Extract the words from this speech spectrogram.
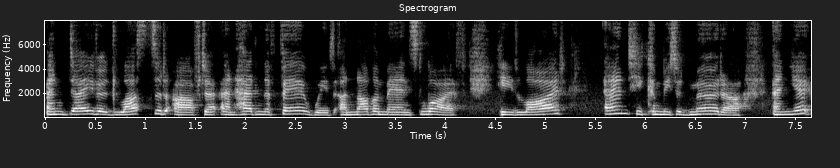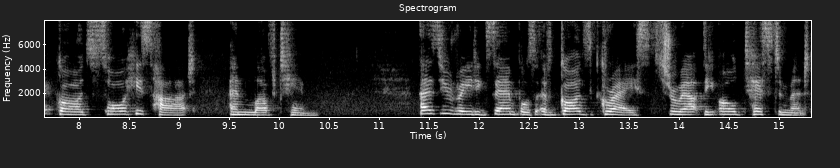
And David lusted after and had an affair with another man's life. He lied and he committed murder, and yet God saw his heart and loved him. As you read examples of God's grace throughout the Old Testament,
